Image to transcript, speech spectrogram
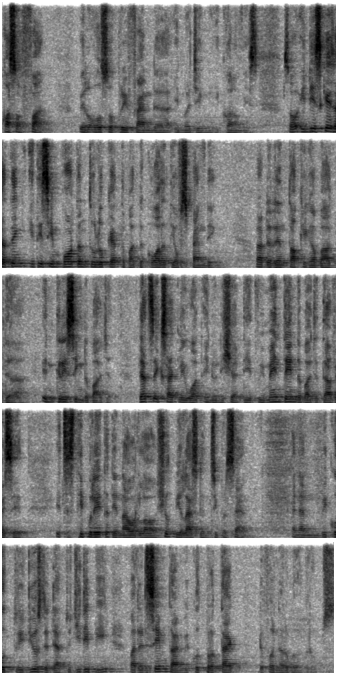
cost of fund will also prevent the emerging economies. So in this case, I think it is important to look at about the quality of spending rather than talking about the increasing the budget. That's exactly what Indonesia did. We maintained the budget deficit. It's stipulated in our law should be less than 3%. And then we could reduce the debt to GDP, but at the same time, we could protect the vulnerable groups.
